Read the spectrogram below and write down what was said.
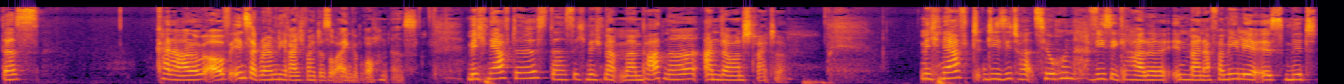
dass, keine Ahnung, auf Instagram die Reichweite so eingebrochen ist. Mich nervt es, dass ich mich mit meinem Partner andauernd streite. Mich nervt die Situation, wie sie gerade in meiner Familie ist mit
